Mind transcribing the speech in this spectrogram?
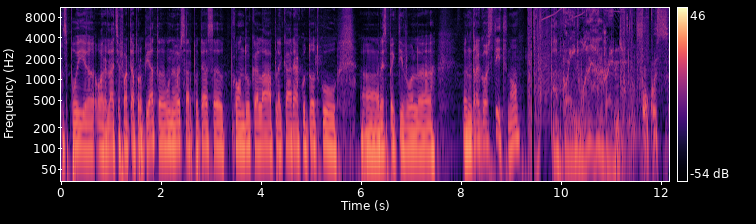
spui uh, o relație foarte apropiată, uneori s-ar putea să conducă la plecarea cu tot cu uh, respectivul uh, îndrăgostit, nu? Upgrade 100. Focus.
